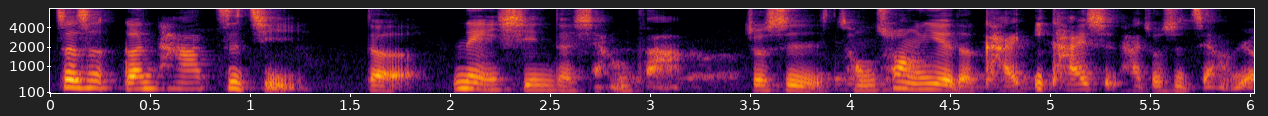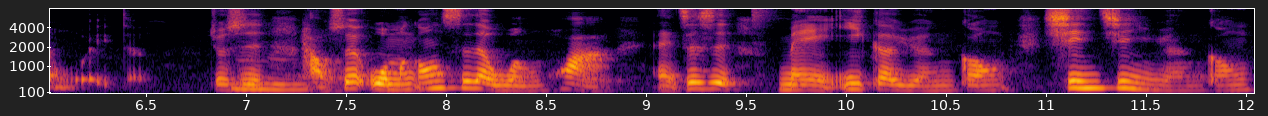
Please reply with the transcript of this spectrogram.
这是跟他自己的内心的想法，就是从创业的开一开始，他就是这样认为的，就是、嗯、好。所以，我们公司的文化，哎，这是每一个员工新进员工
